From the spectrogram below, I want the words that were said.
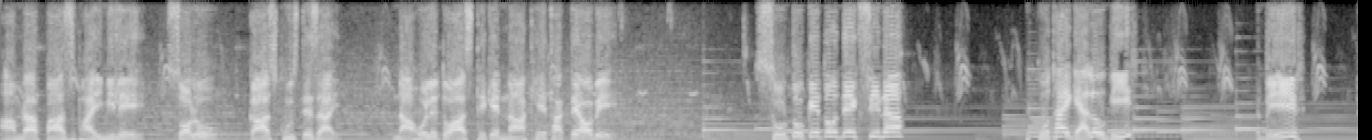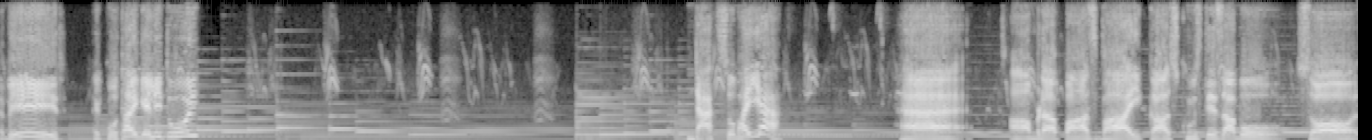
আমরা পাঁচ ভাই মিলে চলো কাজ খুঁজতে যাই। না হলে তো আজ থেকে না খেয়ে থাকতে হবে। ছোটকে তো দেখছি না। কোথায় গেল বীর? বীর বীর। এ কোথায় গেলি তুই? ডাকছো ভাইয়া? হ্যাঁ আমরা পাঁচ ভাই কাজ খুঁজতে যাব। চল।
